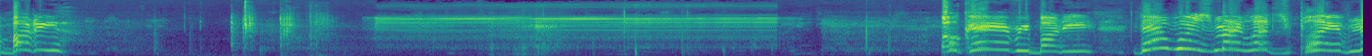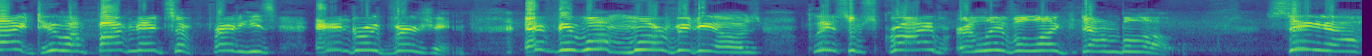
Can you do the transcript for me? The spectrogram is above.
Everybody. Okay, everybody. That was my Let's Play of Night 2 on Five Nights at Freddy's Android version. If you want more videos, please subscribe or leave a like down below. See ya!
